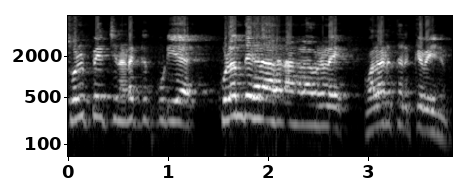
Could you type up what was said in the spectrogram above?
சொல் பேச்சு நடக்கக்கூடிய குழந்தைகளாக நாங்கள் அவர்களை வளர்த்தெடுக்க வேண்டும்.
